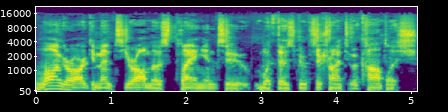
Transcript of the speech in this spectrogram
longer argument, you're almost playing into what those groups are trying to accomplish.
